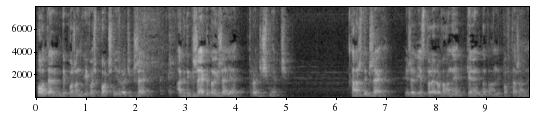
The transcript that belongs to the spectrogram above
Potem, gdy porządliwość pocznie, rodzi grzech, a gdy grzech dojrzeje, rodzi śmierć. Każdy grzech, jeżeli jest tolerowany, pielęgnowany, powtarzany,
